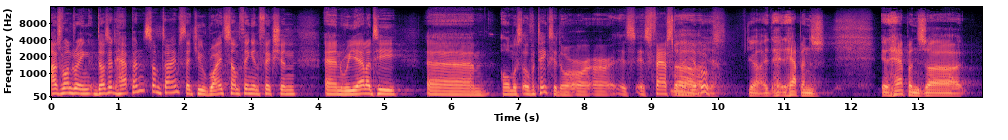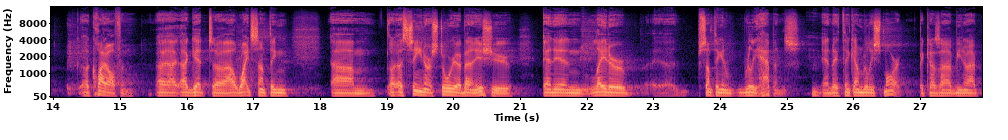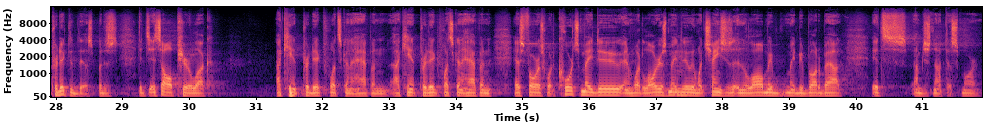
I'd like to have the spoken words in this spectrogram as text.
I was wondering, does it happen sometimes that you write something in fiction and reality um, almost overtakes it or, or, or is, is faster than your Uh, books? Yeah, yeah it, it happens. It happens uh, uh, quite often. I, I- get. Uh, I'll write something, um, a scene or a story about an issue, and then later uh, something really happens, and they think I'm really smart because I, you know, I predicted this. But it's it's, it's all pure luck. I can't predict what's going to happen. I can't predict what's going to happen as far as what courts may do and what lawyers may mm-hmm. do and what changes in the law may, may be brought about. It's, I'm just not that smart.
